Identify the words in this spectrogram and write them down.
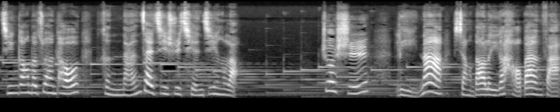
金刚的钻头很难再继续前进了。这时，李娜想到了一个好办法，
